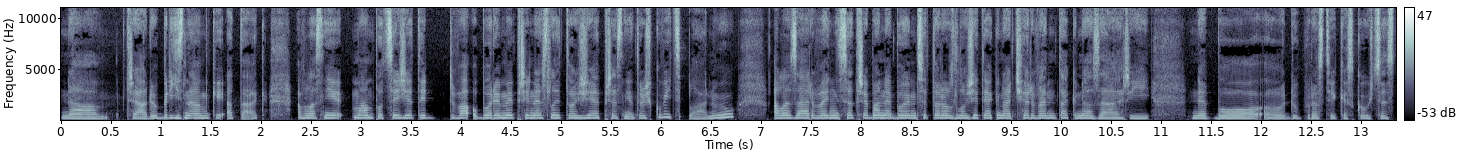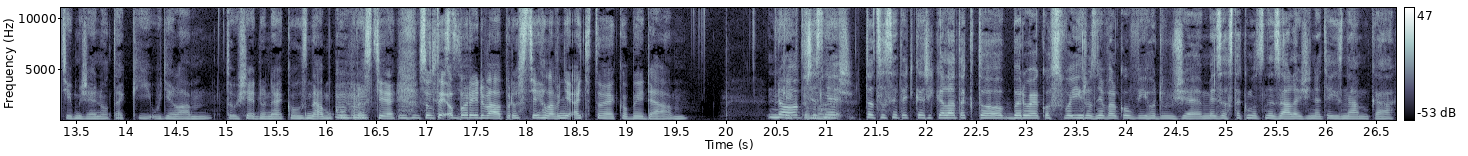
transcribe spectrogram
na třeba dobrý známky a tak. A vlastně mám pocit, že ty dva obory mi přinesly to, že přesně trošku víc plánuju, ale zároveň se třeba nebojím si to rozložit jak na červen, tak na září, nebo uh, jdu prostě ke zkoušce s tím, že no tak ji udělám, to už je do nějakou známku, mm-hmm. prostě mm-hmm, jsou ty obory dva, prostě hlavně ať to jakoby dám. No, to přesně máš? to, co jsi teďka říkala, tak to beru jako svoji hrozně velkou výhodu, že mi zas tak moc nezáleží na těch známkách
